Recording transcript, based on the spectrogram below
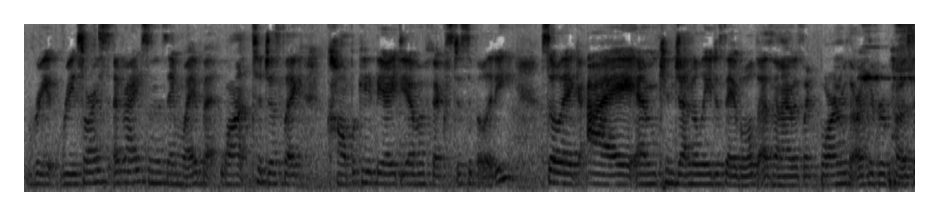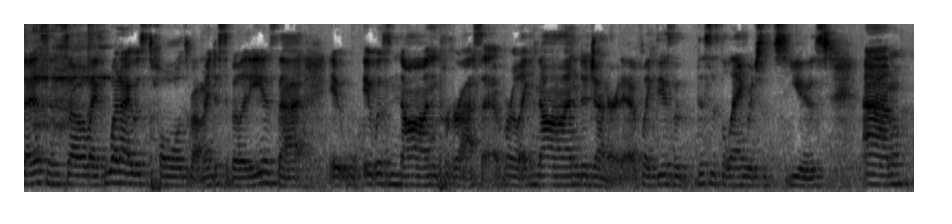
re- resource advice in the same way, but want to just like complicate the idea of a fixed disability. So like I am congenitally disabled, as in I was like born with arthrogryposis, and so like what I was told about my disability is that it it was non-progressive or like non-degenerative. Like these this is the language that's used. Um,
